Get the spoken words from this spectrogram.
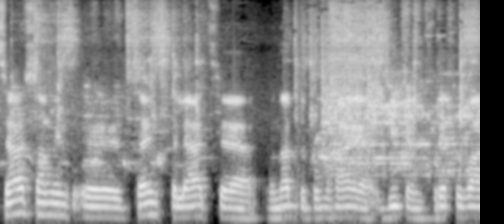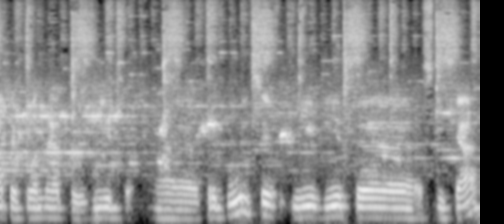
Ця саме е, ця інсталяція вона допомагає дітям врятувати планету від е, прибульців і від е, сміття.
